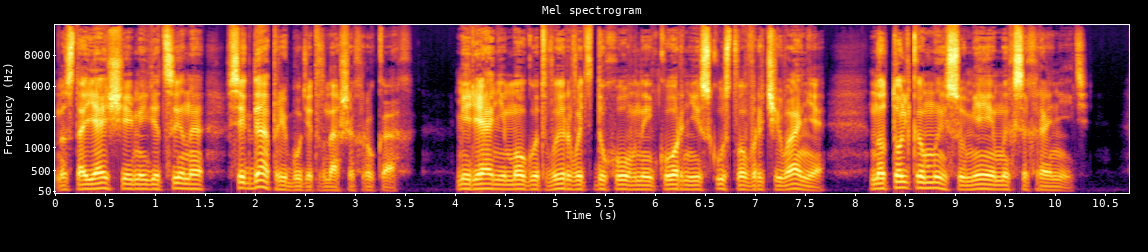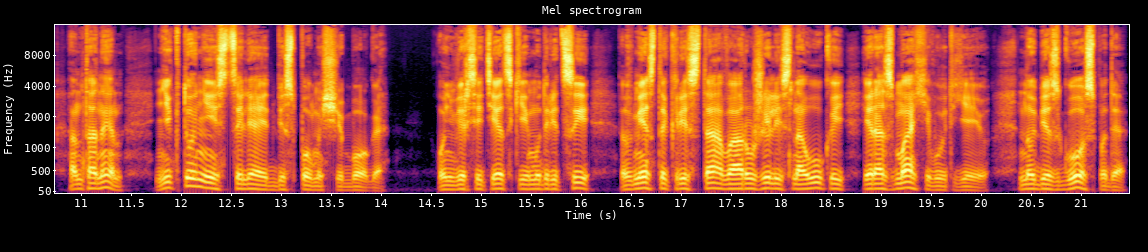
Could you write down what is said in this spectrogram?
«Настоящая медицина всегда прибудет в наших руках. Миряне могут вырвать духовные корни искусства врачевания, но только мы сумеем их сохранить. Антонен, никто не исцеляет без помощи Бога. Университетские мудрецы вместо креста вооружились наукой и размахивают ею, но без Господа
